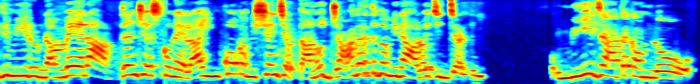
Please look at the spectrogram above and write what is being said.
ఇది మీరు నమ్మేలా అర్థం చేసుకునేలా ఇంకొక విషయం చెప్తాను. జాగ్రత్తగా విని ఆలోచించండి. మీ జాతకంలో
